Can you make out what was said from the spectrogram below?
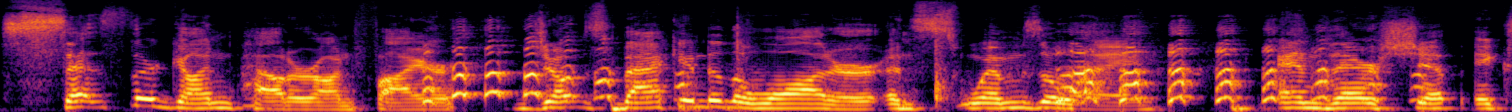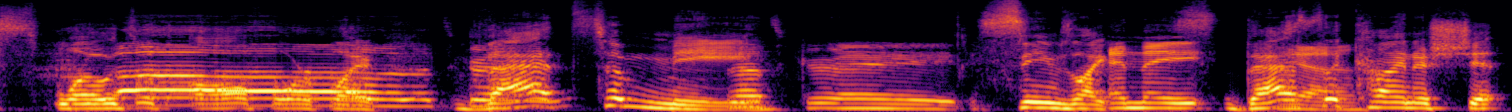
sets their gunpowder on fire, jumps back into the water, and swims away. and their ship explodes with all four Oh, players. that's great. That to me That's great. seems like And they- that's yeah. the kind of shit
